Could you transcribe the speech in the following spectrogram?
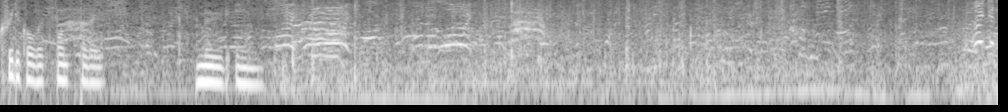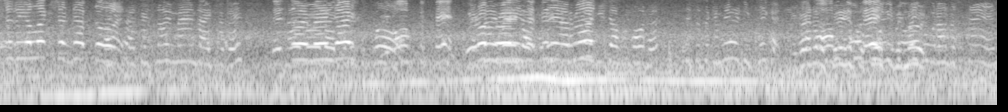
Critical response police move in. Take it to the election, Napthine. There's no mandate for this. There's no mandate. We're off the fence. We're There's no operating mandate. within our The community rights. doesn't want it. This is the community picket. We're And off if the people- fence. if people would understand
